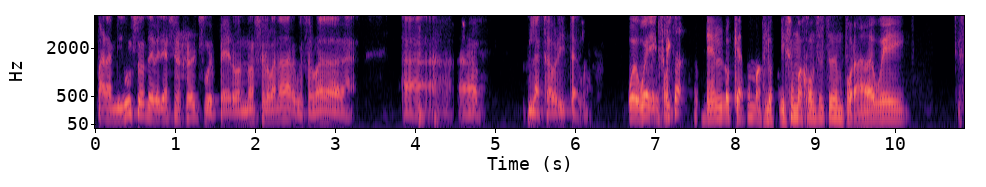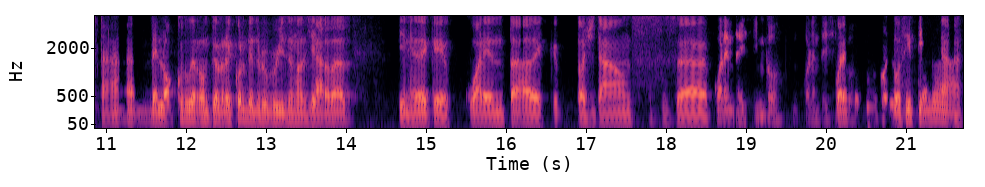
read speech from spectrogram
para mi gusto debería ser Hurts, güey, pero no se lo van a dar, güey. Se lo van a dar a, a- a la cabrita, güey. Güey, güey, es O que sea, también lo que, hace, lo que hizo Mahomes esta temporada, güey, está de locos, güey. Rompió el récord de Drew Brees de más yardas. Tiene de que 40 de que touchdowns. O sea, 45, 45. 45. Digo, sí tiene a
